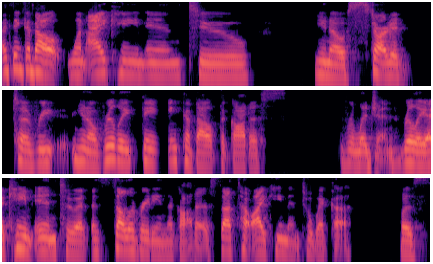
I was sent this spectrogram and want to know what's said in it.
I think about when I came into, you know, started to re, you know, really think about the goddess religion. Really, I came into it as celebrating the goddess. That's how I came into Wicca was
